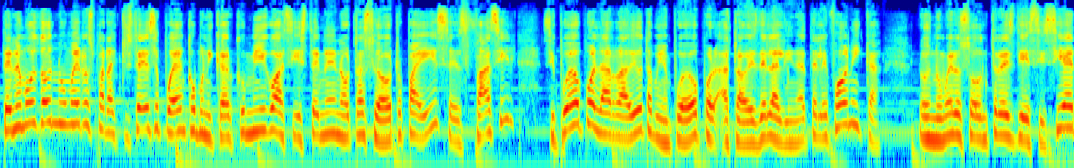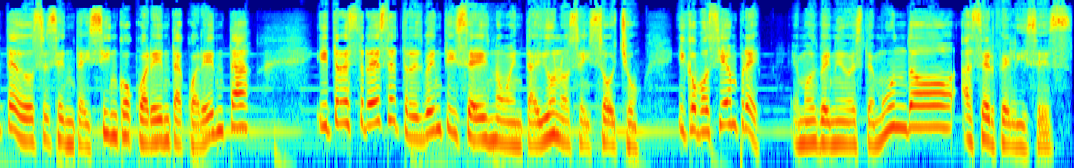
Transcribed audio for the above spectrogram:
tenemos dos números para que ustedes se puedan comunicar conmigo, así estén en otra ciudad, otro país. Es fácil. Si puedo por la radio, también puedo por, a través de la línea telefónica. Los números son 317-265-4040 y 313-326-9168. Y como siempre, hemos venido a este mundo a ser felices.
